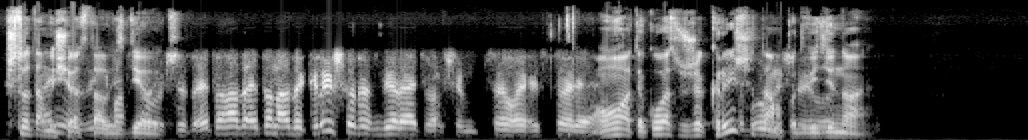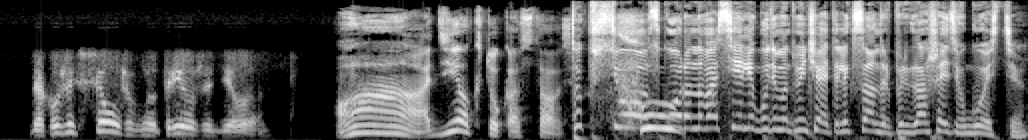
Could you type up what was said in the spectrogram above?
Что там Да еще нет, осталось сделать? Это, надо, это надо крышу разбирать, в общем, целая история. О, так у вас уже крыша Это там подведена. Так уже все, уже внутри уже делаю. А, отделка только осталась. Так все, скоро новоселье будем отмечать. Александр, приглашайте в гости.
